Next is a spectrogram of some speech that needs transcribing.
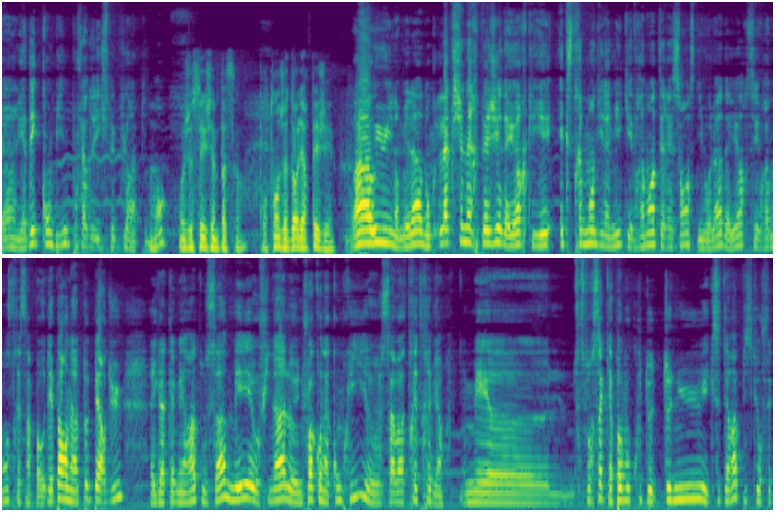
hein. Il y a des combines pour faire de l'XP plus rapidement. Moi je sais que j'aime pas ça. Pourtant j'adore les RPG. Ah oui, oui, non, mais là, donc l'action RPG d'ailleurs qui est extrêmement dynamique et vraiment intéressant à ce niveau-là. D'ailleurs, c'est vraiment très sympa. Au départ, on est un peu perdu avec la caméra, tout ça, mais au final, une fois qu'on a compris, euh, ça va très très bien. Mais euh, c'est pour ça qu'il n'y a pas beaucoup de tenues, etc. Puisqu'au fait,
